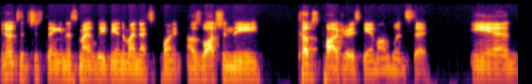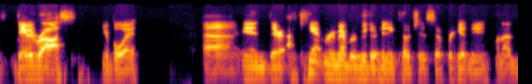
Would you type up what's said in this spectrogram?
You know it's interesting and this might lead me into my next point. I was watching the cubs padres game on wednesday and david ross your boy uh, and there i can't remember who their hitting coach is so forgive me when i'm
